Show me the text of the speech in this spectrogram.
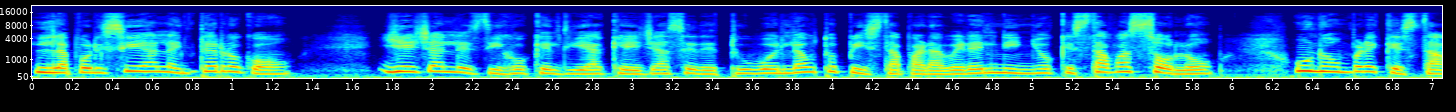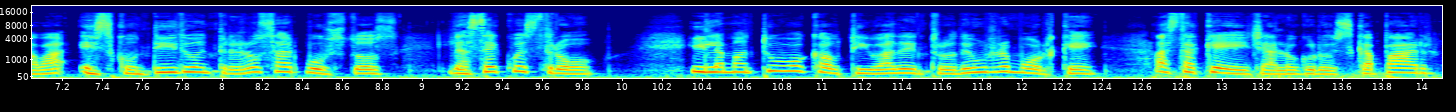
La policía la interrogó y ella les dijo que el día que ella se detuvo en la autopista para ver el niño que estaba solo, un hombre que estaba escondido entre los arbustos la secuestró y la mantuvo cautiva dentro de un remolque hasta que ella logró escapar.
